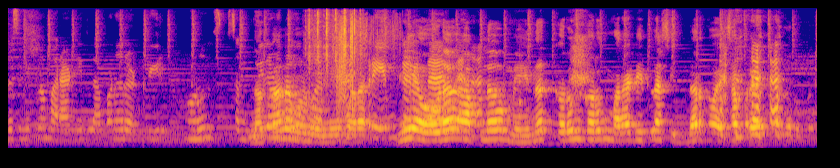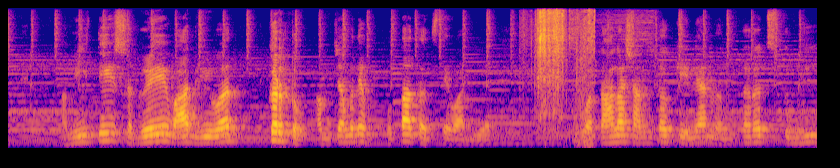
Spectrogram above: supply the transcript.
जसं की तुला मराठीतला आपण रणवीर म्हणून सगळीजण नका ना खूप म्हणू मी वरती मरा- प्रेम मी. एवढं आपलं मेहनत करून करून मराठीतला सिद्धार्थ व्हायचा प्रयत्न करतो आम्ही ते सगळे वादविवाद करतो. आमच्यामध्ये होतातच ते वादविवाद. स्वतःला शांत केल्यानंतरच तुम्ही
